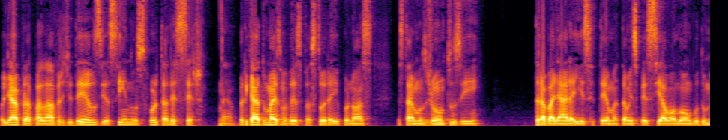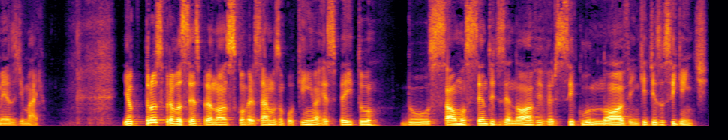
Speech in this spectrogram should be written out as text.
olhar para a palavra de Deus e assim nos fortalecer. Né? Obrigado mais uma vez, pastor, aí por nós estarmos juntos e trabalhar aí esse tema tão especial ao longo do mês de maio. E eu trouxe para vocês para nós conversarmos um pouquinho a respeito do Salmo 119, versículo 9, em que diz o seguinte:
